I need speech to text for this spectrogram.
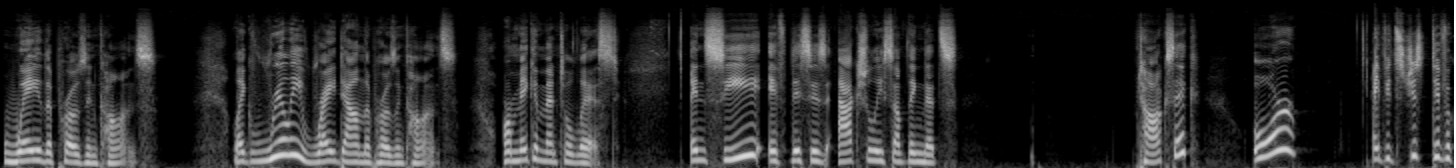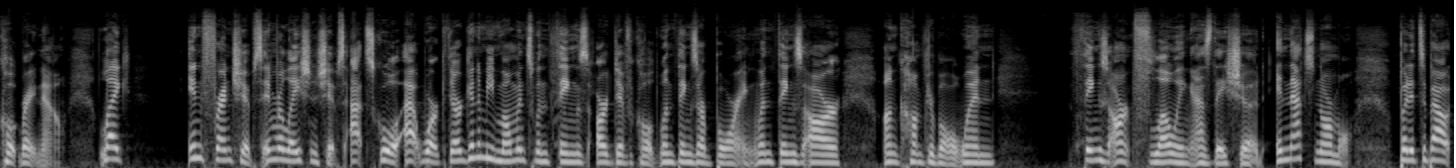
weigh the pros and cons. Like, really write down the pros and cons or make a mental list and see if this is actually something that's toxic or if it's just difficult right now. Like, in friendships, in relationships, at school, at work, there are going to be moments when things are difficult, when things are boring, when things are uncomfortable, when things aren't flowing as they should. And that's normal. But it's about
